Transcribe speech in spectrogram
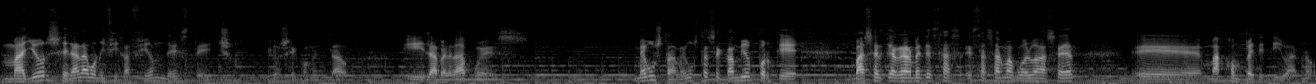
mayor será la bonificación de este hecho que os he comentado. Y la verdad, pues me gusta, me gusta ese cambio porque va a ser que realmente estas, armas vuelvan a ser eh, más competitivas, ¿no?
